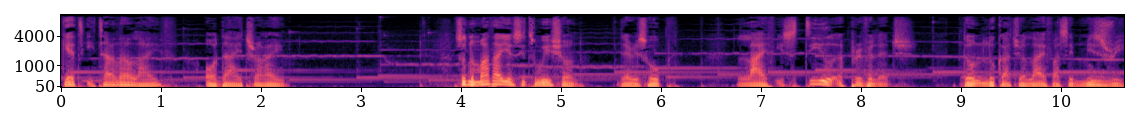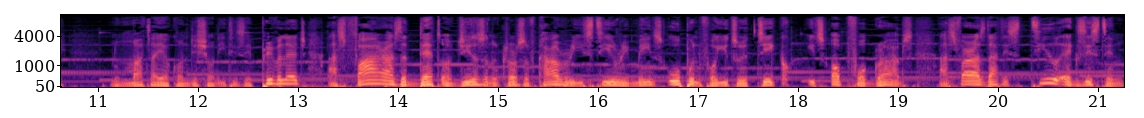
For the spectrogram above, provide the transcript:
Get eternal life or die trying. So, no matter your situation, there is hope. Life is still a privilege. Don't look at your life as a misery no matter your condition. It is a privilege as far as the death of Jesus on the cross of Calvary still remains open for you to take it up for grabs. As far as that is still existing,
